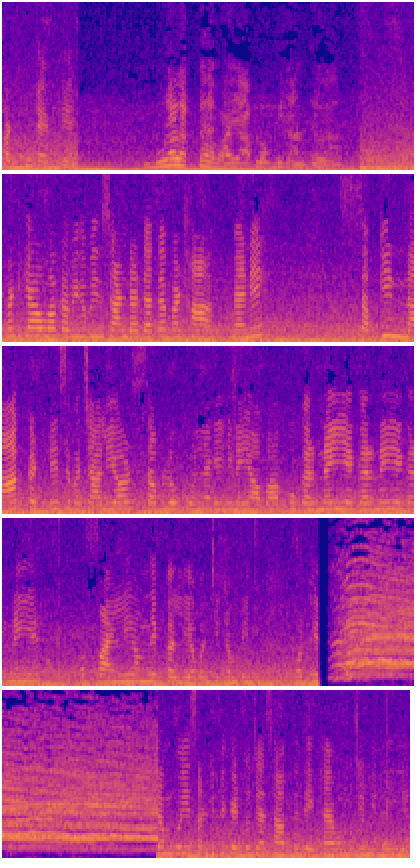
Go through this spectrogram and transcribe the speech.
फट्टू टाइप के बुरा लगता है भाई, आप लोग भी जानते हो बट क्या हुआ? कभी कभी इंसान डर जाता है बट हाँ मैंने सबकी नाक कट्टे से बचा लिया और सब लोग बोलने लगे कि नहीं, आप, आपको करना ही है, करना ही है, करना ही है। और फाइनली हमने कर लिया बंजी जंपिंग और फिर हमको ये सर्टिफिकेट तो जैसा आपने देखा है, वो मुझे मिला ही है।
